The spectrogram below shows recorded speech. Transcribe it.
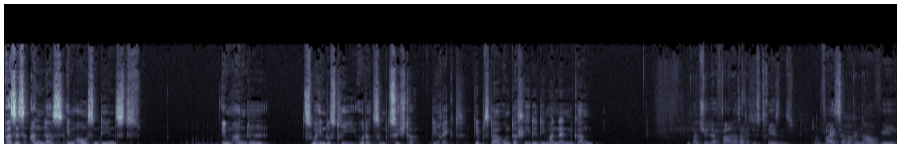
Was ist anders im Außendienst, im Handel zur Industrie oder zum Züchter direkt? Gibt es da Unterschiede, die man nennen kann? Man steht auf der anderen Seite des Tresens. Man weiß aber genau, wie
